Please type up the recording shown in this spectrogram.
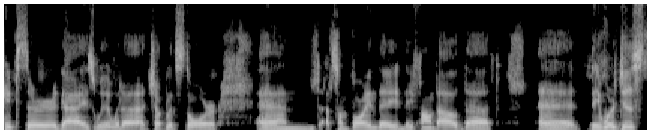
hipster guys with, with a chocolate store, and at some point they they found out that uh, they were just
